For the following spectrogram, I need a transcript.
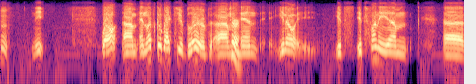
Hmm. Neat. Well, um, and let's go back to your blurb. Um, sure. And you know, it's it's funny. Um, uh,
